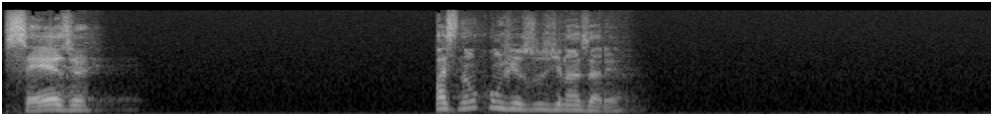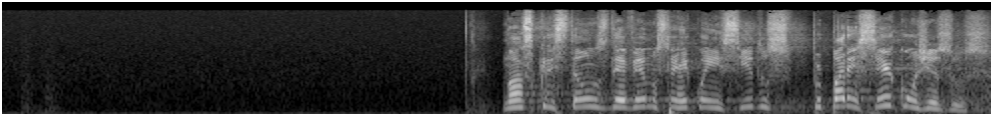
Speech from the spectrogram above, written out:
César, mas não com Jesus de Nazaré. Nós cristãos devemos ser reconhecidos por parecer com Jesus.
